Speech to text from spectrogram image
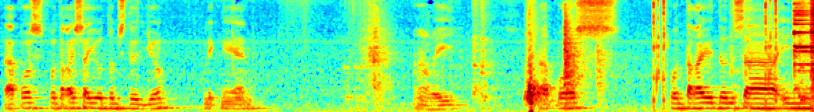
Tapos, punta kayo sa YouTube Studio. Click nyo yan. Okay. Tapos, punta kayo dun sa inyong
